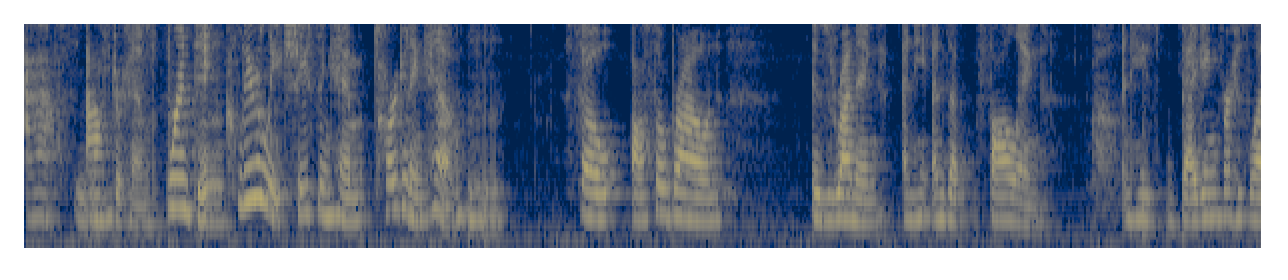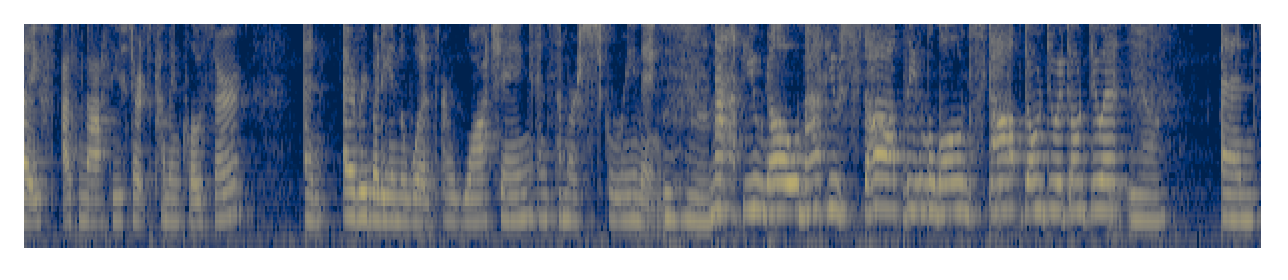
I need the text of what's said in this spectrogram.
ass mm-hmm. after him. Sprinting. clearly chasing him, targeting him. Mm-hmm. So Otho Brown is running and he ends up falling and he's begging for his life as Matthew starts coming closer. And everybody in the woods are watching and some are screaming, mm-hmm. Matthew, no, Matthew, stop, leave him alone, stop, don't do it, don't do it. Yeah. And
